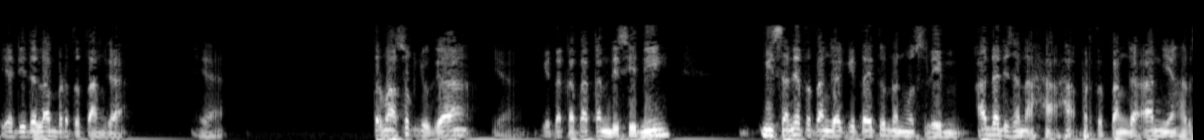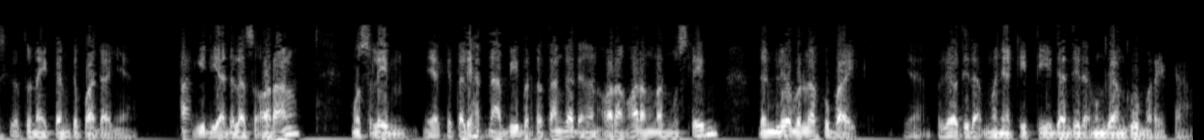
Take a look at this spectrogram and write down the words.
ya di dalam bertetangga. Ya. Termasuk juga ya kita katakan di sini misalnya tetangga kita itu non muslim, ada di sana hak-hak pertetanggaan yang harus kita tunaikan kepadanya. Lagi dia adalah seorang muslim, ya kita lihat Nabi bertetangga dengan orang-orang non muslim dan beliau berlaku baik. Ya, beliau tidak menyakiti dan tidak mengganggu mereka.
